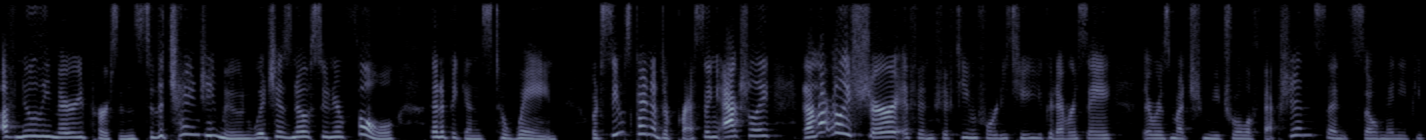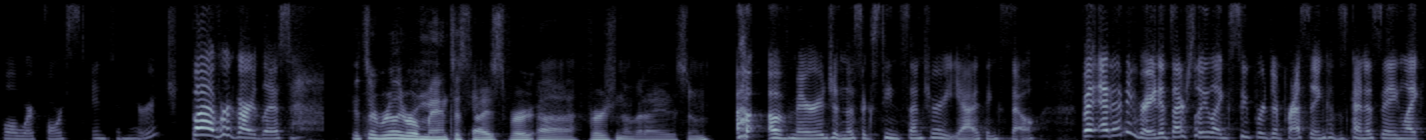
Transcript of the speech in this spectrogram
of newly married persons to the changing moon, which is no sooner full than it begins to wane. Which seems kind of depressing, actually. And I'm not really sure if in 1542 you could ever say there was much mutual affection since so many people were forced into marriage. But regardless, It's a really romanticized ver- uh, version of it, I assume. of marriage in the 16th century. Yeah, I think so. But at any rate, it's actually like super depressing because it's kind of saying, like,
